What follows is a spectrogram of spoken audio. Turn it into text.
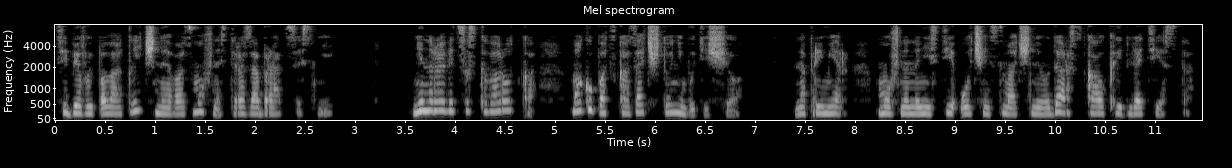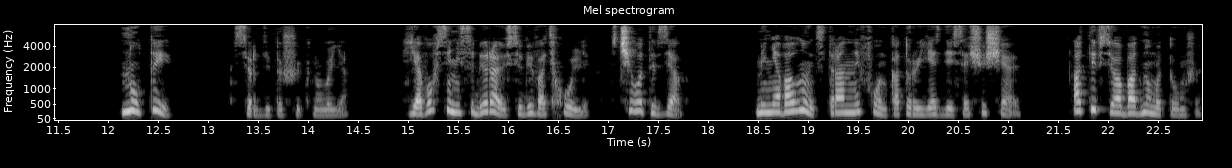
тебе выпала отличная возможность разобраться с ней. Не нравится сковородка? Могу подсказать что-нибудь еще. Например, можно нанести очень смачный удар скалкой для теста. Ну ты, сердито шикнула я. Я вовсе не собираюсь убивать Холли. С чего ты взял? Меня волнует странный фон, который я здесь ощущаю. А ты все об одном и том же.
